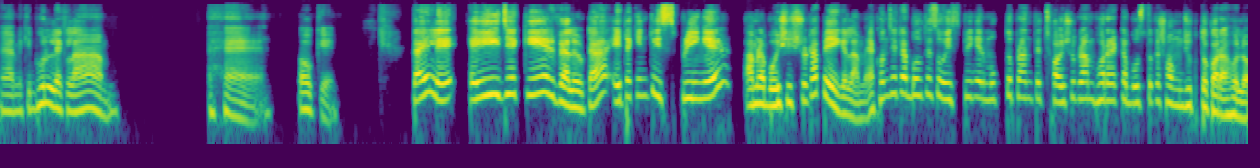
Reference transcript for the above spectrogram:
হ্যাঁ আমি কি ভুল লিখলাম? হ্যাঁ ওকে তাইলে এই যে কে এর ভ্যালুটা এটা কিন্তু স্প্রিং এর আমরা বৈশিষ্ট্যটা পেয়ে গেলাম। এখন যেটা বলতেছে, ওই স্প্রিং এর মুক্ত প্রান্তে ছয়শো গ্রাম ভরের একটা বস্তুকে সংযুক্ত করা হলো।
